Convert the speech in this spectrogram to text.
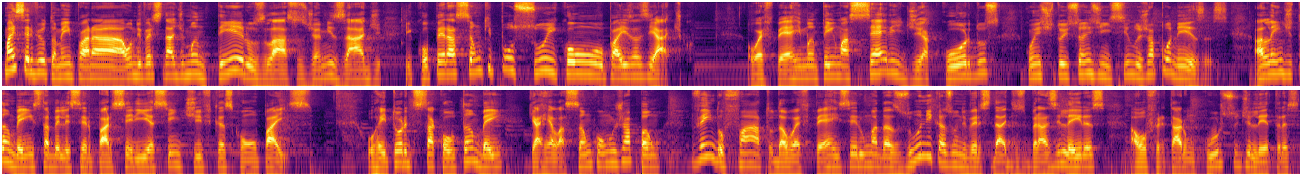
mas serviu também para a universidade manter os laços de amizade e cooperação que possui com o país asiático. A UFPR mantém uma série de acordos com instituições de ensino japonesas, além de também estabelecer parcerias científicas com o país. O reitor destacou também que a relação com o Japão vem do fato da UFPR ser uma das únicas universidades brasileiras a ofertar um curso de letras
